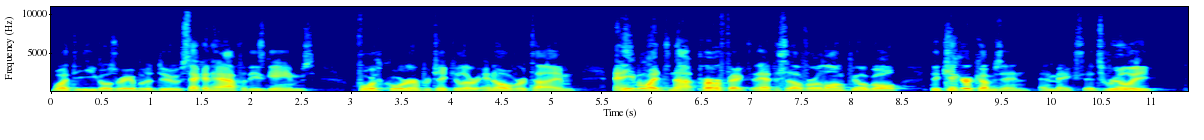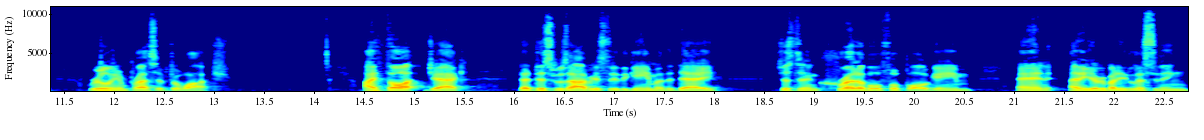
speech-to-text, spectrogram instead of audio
what the Eagles were able to do. Second half of these games, fourth quarter in particular, in overtime. And even when it's not perfect and they have to settle for a long field goal, the kicker comes in and makes it. It's really, really impressive to watch. I thought, Jack, that this was obviously the game of the day. Just an incredible football game. And I think everybody listening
